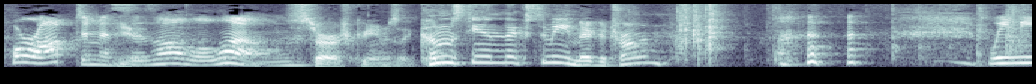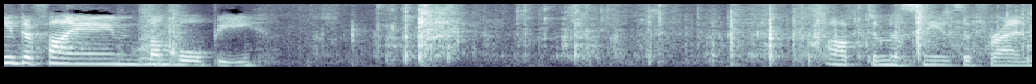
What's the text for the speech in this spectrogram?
poor Optimus is all alone. Starscream's like, come stand next to me, Megatron. We need to find Bumblebee. Optimus needs a friend.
